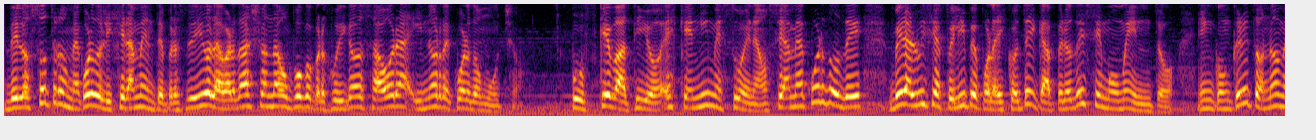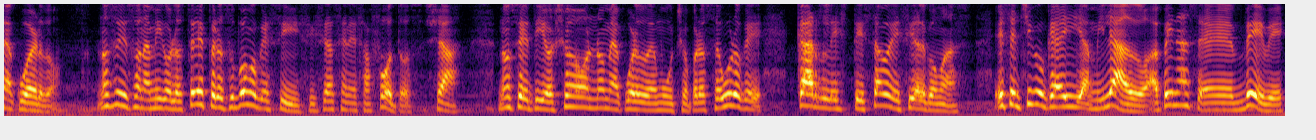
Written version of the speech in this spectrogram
de los otros me acuerdo ligeramente, pero si te digo la verdad, yo andaba un poco perjudicado esa hora y no recuerdo mucho. Puf, qué va, tío, es que ni me suena. O sea, me acuerdo de ver a Luis y a Felipe por la discoteca, pero de ese momento, en concreto, no me acuerdo. No sé si son amigos los tres, pero supongo que sí, si se hacen esas fotos, ya. No sé, tío, yo no me acuerdo de mucho, pero seguro que Carles te sabe decir algo más. Es el chico que hay a mi lado, apenas eh, bebe,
